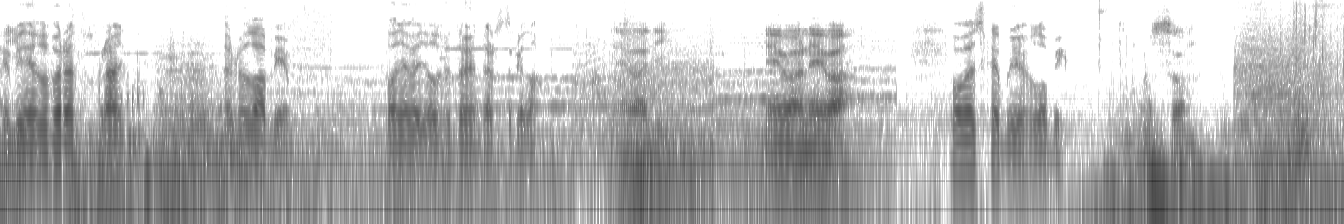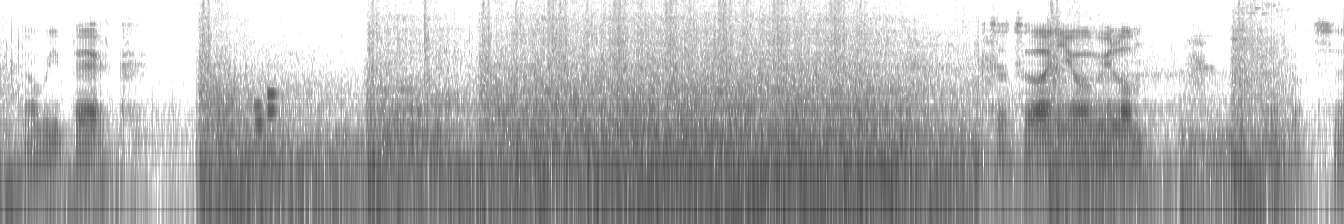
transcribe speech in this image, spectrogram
Defeat. Keby Nevadí, nezoberiem tú zbraň, tak ho zabijem. To nevedel, že to je tak strela. nevadí. Neva, neva. Povedz, keď budeš v lobby. Už som. Nový perk. Toto ani omylom. To chce.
